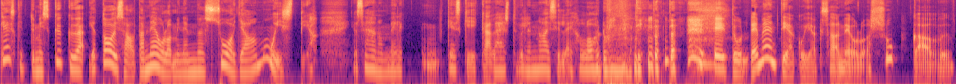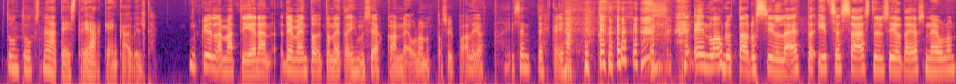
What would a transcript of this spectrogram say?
keskittymiskykyä ja toisaalta neulominen myös suojaa muistia. Ja sehän on meille keski-ikää lähestyville naisille ihan lohdullinen tieto, että ei tule dementia, kun jaksaa neuloa sukkaa. Tuntuuko nämä teistä järkeenkäyviltä? No kyllä mä tiedän dementoituneita ihmisiä, jotka on neulonut tosi paljon. Että ei se nyt ehkä ihan... en lohduttaudu sillä, että itse säästyn siltä, jos neulon.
